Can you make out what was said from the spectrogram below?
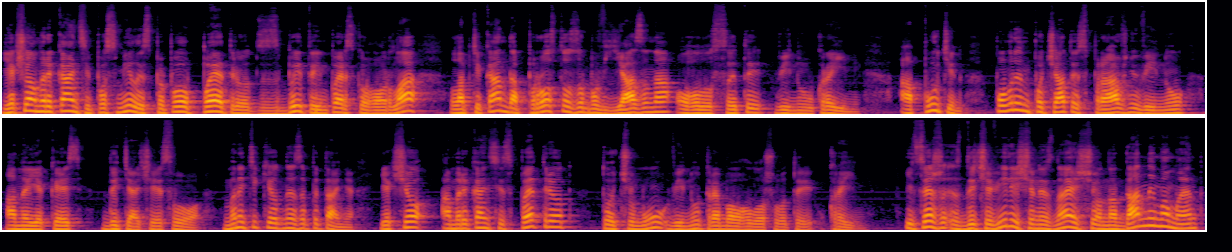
Якщо американці посміли з ППО Петріот збити імперського орла, Лаптіканда просто зобов'язана оголосити війну Україні. А Путін повинен почати справжню війну, а не якесь дитяче СВО. У мене тільки одне запитання: якщо американці з Петріот, то чому війну треба оголошувати Україні? І це ж здичавілі ще не знають, що на даний момент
